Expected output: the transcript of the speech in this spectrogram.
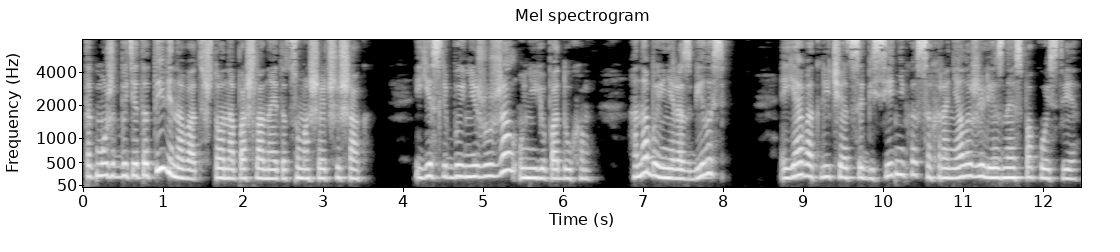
Так, может быть, это ты виноват, что она пошла на этот сумасшедший шаг? Если бы не жужжал у нее по духам, она бы и не разбилась. Я, в отличие от собеседника, сохраняла железное спокойствие.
